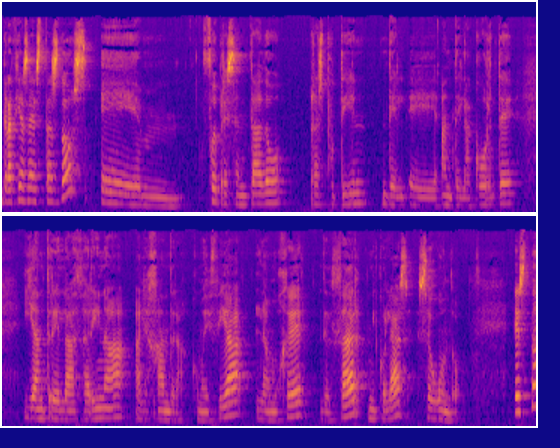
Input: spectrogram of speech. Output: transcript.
Gracias a estas dos eh, fue presentado Rasputín eh, ante la corte y ante la zarina Alejandra, como decía, la mujer del zar Nicolás II. Esta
